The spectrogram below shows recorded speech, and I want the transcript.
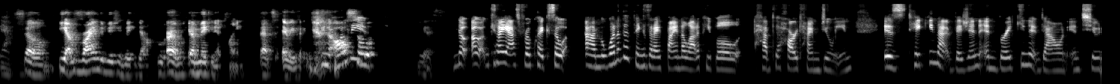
Yeah. So yeah, writing the vision, make it down, uh, making it plain. That's everything. And you- also, yes. No, uh, can I ask real quick? So, um, one of the things that I find a lot of people have a hard time doing is taking that vision and breaking it down into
